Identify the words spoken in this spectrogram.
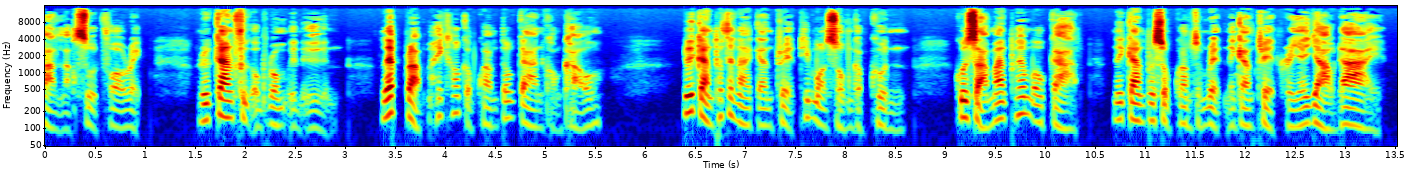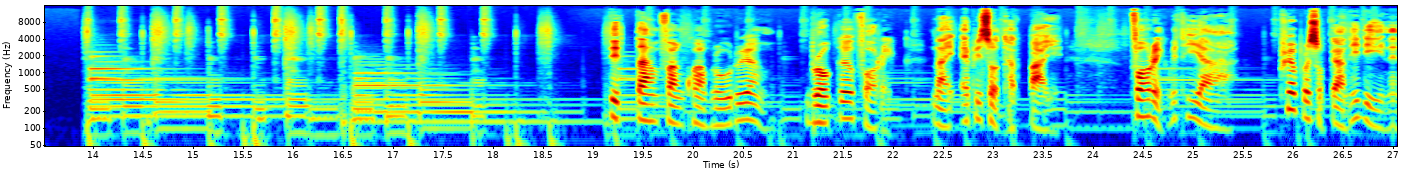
ผ่านหลักสูตร Forex หรือการฝึกอบรมอื่นๆ และปรับให้เข้ากับความต้องการของเขา ด้วยการพัฒนาการเทรดที่เหมาะสมกับคุณ คุณสามารถเพิ่มโอกาสในการประสบความสำเร็จในการเทรดระยะยาวได้ ติดตามฟังความรู้เรื่อง Broker Forex ใน episode ถัดไป Forex วิทยา เพื่อประสบการณ์ที่ดีใน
